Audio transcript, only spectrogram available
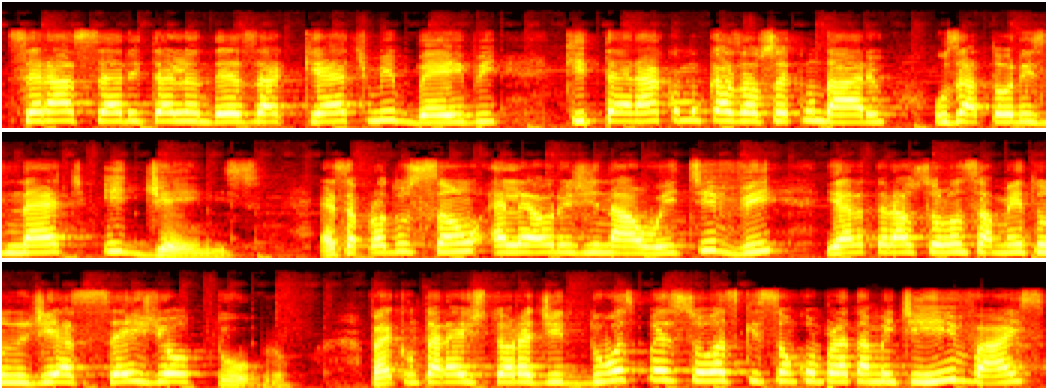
será a série tailandesa Catch Me Baby, que terá como casal secundário os atores Nat e James. Essa produção ela é original ITV e ela terá o seu lançamento no dia 6 de outubro. Vai contar a história de duas pessoas que são completamente rivais,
